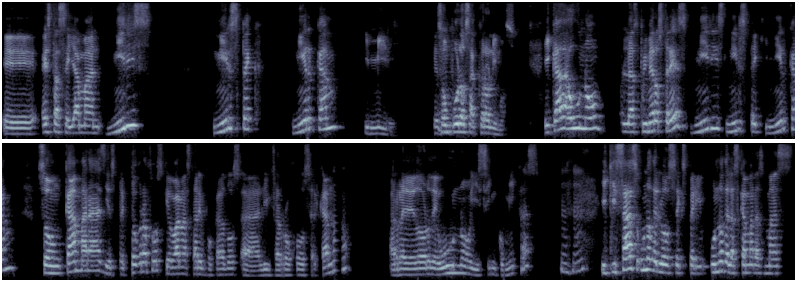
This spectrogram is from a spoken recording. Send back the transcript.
Eh, estas se llaman NIRIS, NIRSPEC, NIRCAM y MIRI, que son puros acrónimos. Y cada uno, los primeros tres, NIRIS, NIRSPEC y NIRCAM, son cámaras y espectrógrafos que van a estar enfocados al infrarrojo cercano, alrededor de 1 y 5 micras. Y quizás uno de, los uno de las cámaras más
